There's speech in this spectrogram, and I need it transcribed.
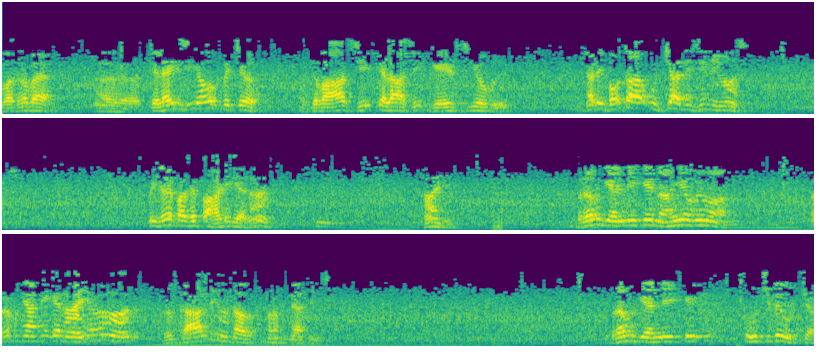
ਮਤਲਬ ਹੈ ਕਿਲਾ ਹੀ ਸੀ ਉਹ ਵਿੱਚ। ਦੀਵਾਰ ਸੀ ਕਿਲਾ ਸੀ ਗੇਟ ਸੀ ਉਹ ਸਾਡੀ ਬਹੁਤਾ ਉੱਚਾ ਨਹੀਂ ਸੀ ਨੀਵਾਂ ਸੀ ਪਿਛਲੇ ਪਾਸੇ ਪਹਾੜੀ ਹੈ ਨਾ। ਹਾਂਜੀ। ਬ੍ਰਹਮ ਗਿਆਨੀ ਕੇ ਨਾਹੀ ਅਭਿਮਾਨ। ਬ੍ਰਹਮ ਗਿਆਨੀ ਕੇ ਨਹੀਂ ਉਹ ਰੁਕਾਲ ਨਹੀਂ ਹੁੰਦਾ ਬ੍ਰਹਮ ਗਿਆਨੀ। ਬ੍ਰਹਮ ਗਿਆਨੀ ਕੇ ਉੱਚ ਦੇ ਉੱਚਾ।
